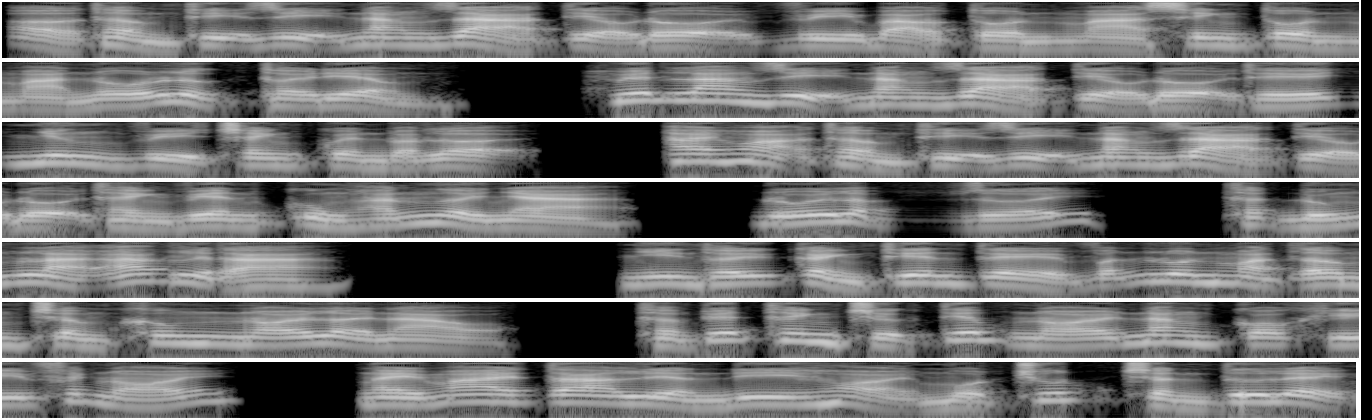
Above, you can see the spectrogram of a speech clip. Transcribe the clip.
ở thẩm thị dị năng giả tiểu đội vì bảo tồn mà sinh tồn mà nỗ lực thời điểm, huyết lang dị năng giả tiểu đội thế nhưng vì tranh quyền đoạt lợi, hai họa thẩm thị dị năng giả tiểu đội thành viên cùng hắn người nhà, đối lập dưới, thật đúng là ác liệt a. Nhìn thấy cảnh thiên tề vẫn luôn mặt âm trầm không nói lời nào, thẩm tuyết thanh trực tiếp nói năng có khí phách nói, ngày mai ta liền đi hỏi một chút trần tư lệnh,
